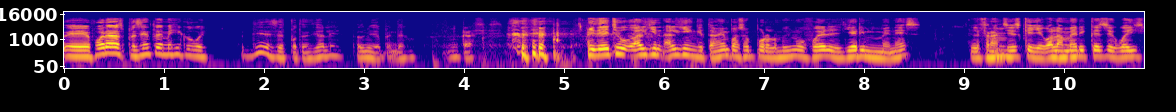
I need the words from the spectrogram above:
eh, fueras presidente de México, güey. Tienes el potencial, eh. Estás medio pendejo. Gracias. Y de hecho, alguien, alguien que también pasó por lo mismo fue el Jeremy Menez, el francés que llegó a la. América. Ese güey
